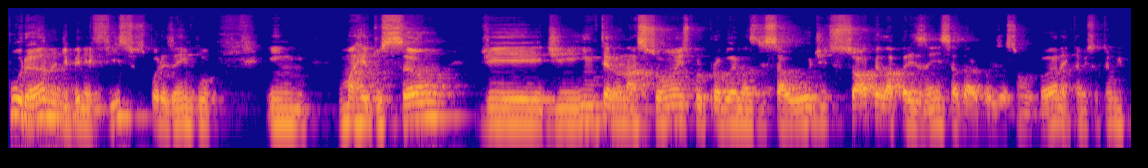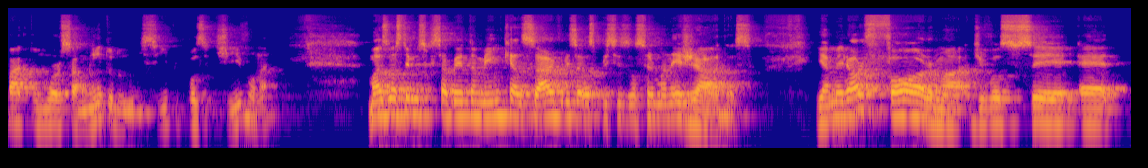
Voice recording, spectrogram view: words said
por ano de benefícios, por exemplo, em uma redução de, de internações por problemas de saúde só pela presença da arborização urbana, então isso tem um impacto no orçamento do município positivo, né? Mas nós temos que saber também que as árvores elas precisam ser manejadas. E a melhor forma de você é,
